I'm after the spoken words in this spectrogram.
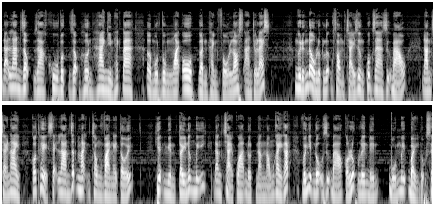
đã lan rộng ra khu vực rộng hơn 2.000 hecta ở một vùng ngoại ô gần thành phố Los Angeles. Người đứng đầu lực lượng phòng cháy rừng quốc gia dự báo đám cháy này có thể sẽ lan rất mạnh trong vài ngày tới. Hiện miền Tây nước Mỹ đang trải qua đợt nắng nóng gay gắt với nhiệt độ dự báo có lúc lên đến 47 độ C.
